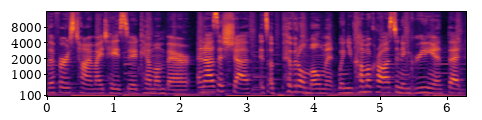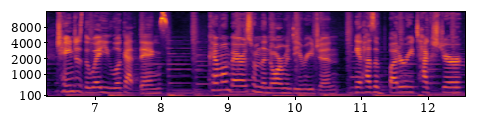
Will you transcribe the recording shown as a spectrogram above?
the first time I tasted camembert, and as a chef, it's a pivotal moment when you come across an ingredient that changes the way you look at things. Camembert is from the Normandy region. It has a buttery texture,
